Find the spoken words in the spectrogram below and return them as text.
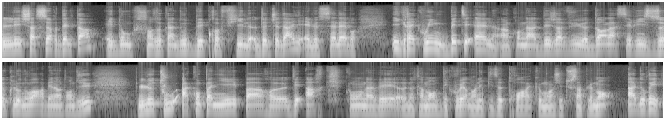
les chasseurs Delta, et donc sans aucun doute des profils de Jedi, et le célèbre Y-Wing BTL hein, qu'on a déjà vu dans la série The Clone Noir bien entendu, le tout accompagné par euh, des arcs qu'on avait euh, notamment découvert dans l'épisode 3 et que moi j'ai tout simplement adoré.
